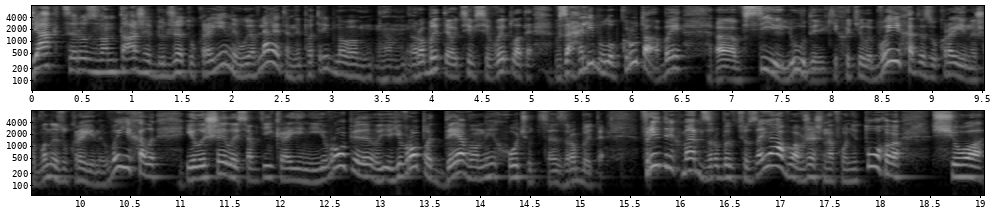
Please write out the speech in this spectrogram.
Як це розвантажить бюджет України? Уявляєте, не потрібно м, робити оці всі виплати. Взагалі було б круто, аби е, всі люди, які хотіли б виїхати з України, щоб вони з України виїхали і лишилися в тій країні Європі, Європи, де вони хочуть це зробити. Фрідріх Мерц зробив цю заяву, а вже ж на фоні того, що.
